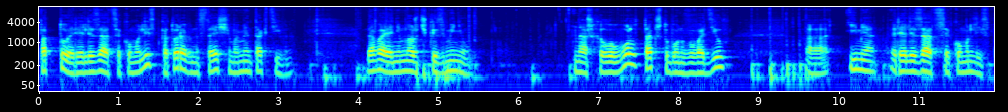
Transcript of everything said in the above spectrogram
под той реализацией Common Lisp, которая в настоящий момент активна. Давай я немножечко изменю наш Hello World так, чтобы он выводил э, имя реализации Common Lisp.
